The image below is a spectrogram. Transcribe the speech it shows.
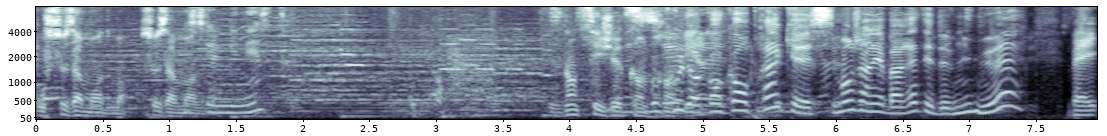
Ou sous-amendement, sous-amendement. Monsieur le ministre? Comprends bien. Donc, on comprend que Simon-Jean Barrette est devenu muet. Ben,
